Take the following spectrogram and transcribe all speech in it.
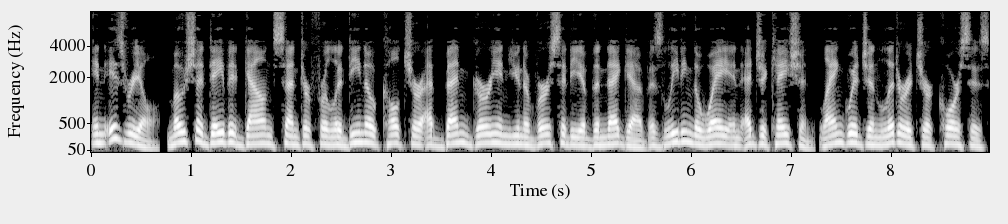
In Israel, Moshe David Gaon Center for Ladino Culture at Ben-Gurion University of the Negev is leading the way in education language and literature courses,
